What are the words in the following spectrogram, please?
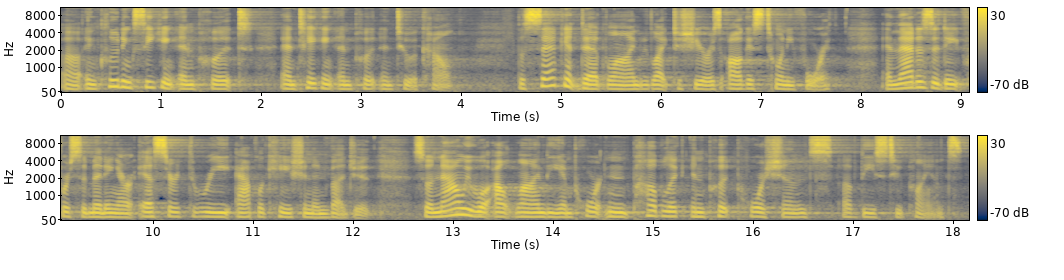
uh, including seeking input and taking input into account. The second deadline we'd like to share is August 24th, and that is the date for submitting our ESSER 3 application and budget. So now we will outline the important public input portions of these two plans.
